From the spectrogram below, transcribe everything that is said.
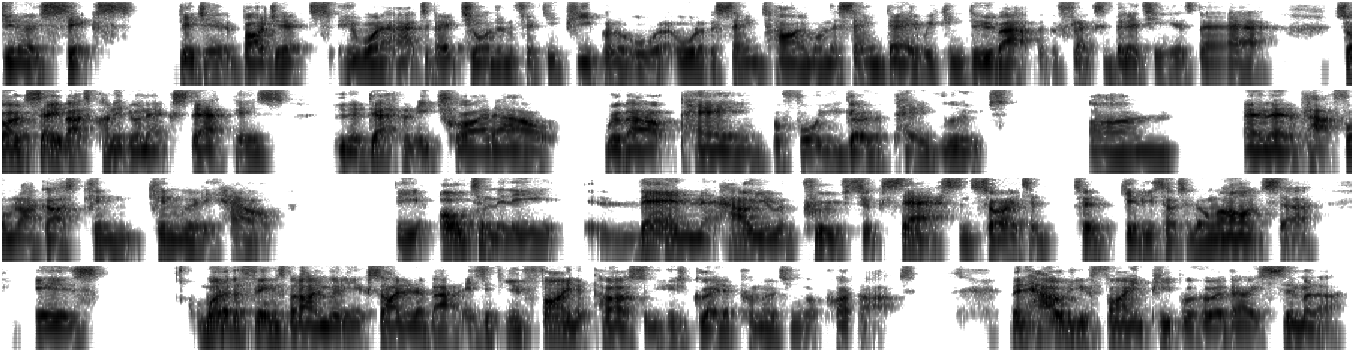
you know, six digit budgets who want to activate 250 people all, all at the same time on the same day. We can do that, but the flexibility is there. So I would say that's kind of your next step is you know, definitely try it out without paying before you go the paid route. Um, and then a platform like us can can really help. The ultimately then how you would prove success, and sorry to, to give you such a long answer, is one of the things that I'm really excited about is if you find a person who's great at promoting your product, then how do you find people who are very similar?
